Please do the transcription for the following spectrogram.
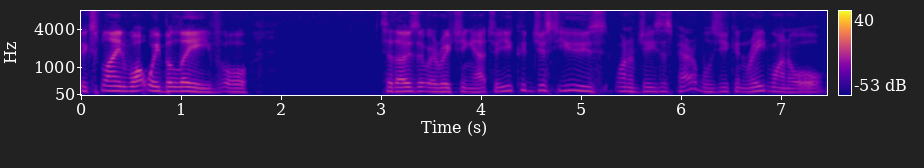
to explain what we believe or to those that we're reaching out to. You could just use one of Jesus' parables. You can read one or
